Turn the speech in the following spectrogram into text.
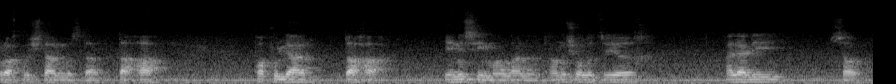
buraxılışlarımızda daha populyar, daha yeni simalarla tanış olacağıq. Hələlik sağ olun.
